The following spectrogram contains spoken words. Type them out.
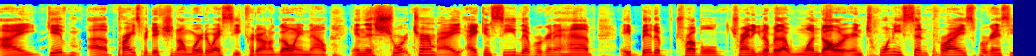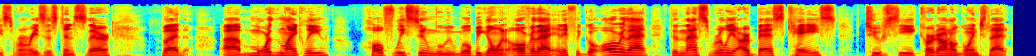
I give a price prediction on where do I see Cardano going. Now, in this short term, I, I can see that we're going to have a bit of trouble trying to get over that one dollar and twenty cent price. We're going to see some resistance there, but uh, more than likely hopefully soon we will be going over that and if we go over that then that's really our best case to see cardano going to that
